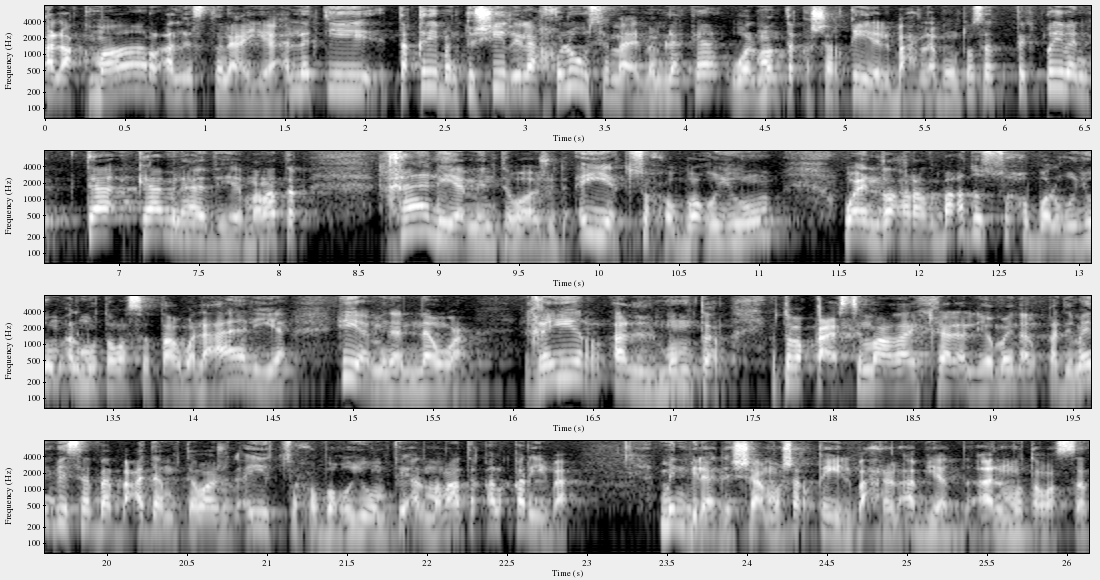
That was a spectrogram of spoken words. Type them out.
الأقمار الاصطناعية التي تقريبا تشير إلى خلو سماء المملكة والمنطقة الشرقية للبحر الأبيض المتوسط تقريبا كامل هذه المناطق خالية من تواجد أي سحب وغيوم وإن ظهرت بعض السحب والغيوم المتوسطة والعالية هي من النوع غير الممطر. يتوقع استمرار ذلك خلال اليومين القادمين بسبب عدم تواجد أي سحب وغيوم في المناطق القريبة. من بلاد الشام وشرقي البحر الأبيض المتوسط.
